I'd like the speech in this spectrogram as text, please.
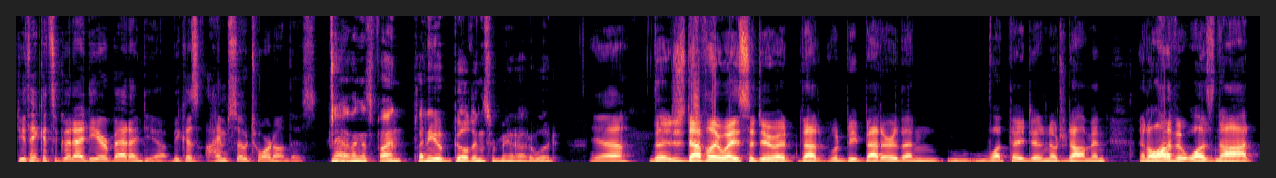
Do you think it's a good idea or bad idea? Because I'm so torn on this. Yeah, I think it's fine. Plenty of buildings are made out of wood. Yeah. There's definitely ways to do it that would be better than what they did in Notre Dame. And, and a lot of it was not,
